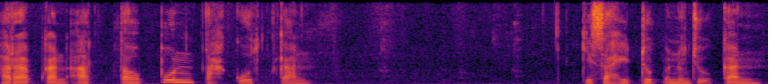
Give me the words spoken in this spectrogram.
harapkan ataupun takutkan. Kisah hidup menunjukkan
